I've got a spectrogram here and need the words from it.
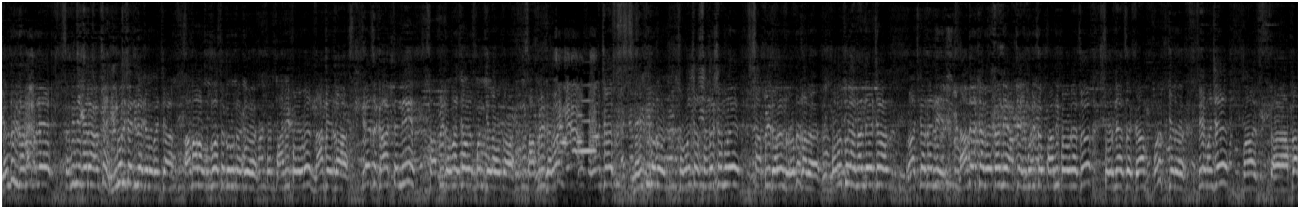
यंत्री धरणामध्ये जमिनी गेल्या आमच्या हिंगोलीच्या जिल्ह्याच्या लोकांच्या. आम्हाला उद्ध्वस्त करून टाकलं पण पाणी पळवलं नांदेडला. तेच घाट त्यांनी सापळी धरणाच्या पण केला होता. सापळी धरण सर्वांच्या मेहनतीमधून सर्वांच्या संघर्षामुळे सापळी धरण रद्द झालं. परंतु या नांदेडच्या राजकारण्यांनी नांदेडच्या लोकांनी आमच्या हिंगोलीचं पाणी पळवण्याचं सोडण्याचं काम परत केलं. ते म्हणजे आपला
